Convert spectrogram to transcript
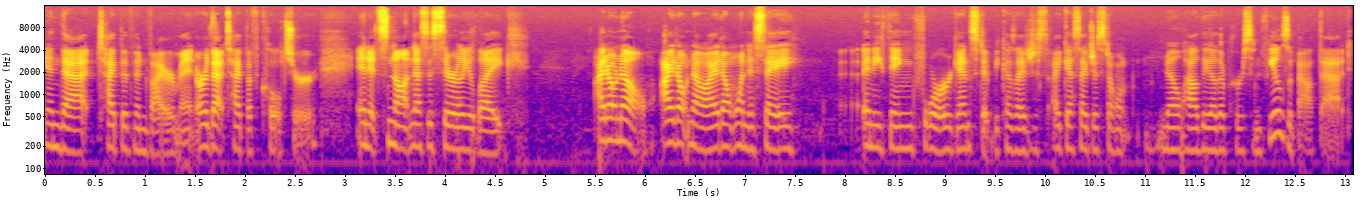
in that type of environment or that type of culture and it's not necessarily like I don't know. I don't know. I don't want to say anything for or against it because I just I guess I just don't know how the other person feels about that.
